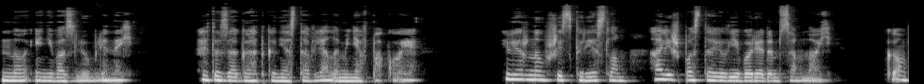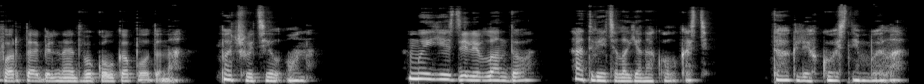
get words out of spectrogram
но и не возлюбленный. Эта загадка не оставляла меня в покое. Вернувшись с креслом, Алиш поставил его рядом со мной. «Комфортабельная двуколка подана», – подшутил он. «Мы ездили в Ландо», – ответила я на колкость. Так легко с ним было,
